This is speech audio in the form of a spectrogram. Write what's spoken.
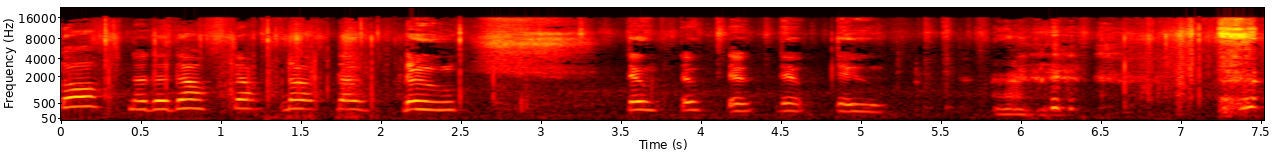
do do do do do do do do do do do do.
